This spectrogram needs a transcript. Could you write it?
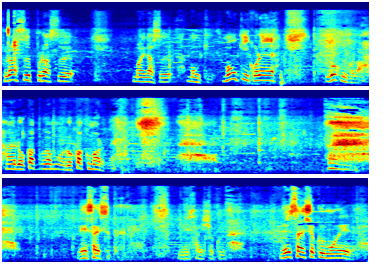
プラスプラスマイナスモンキー。モンキーこれ動くんかな六角がもう六角もあるね。はあ迷彩色。迷彩色。迷彩色萌える。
